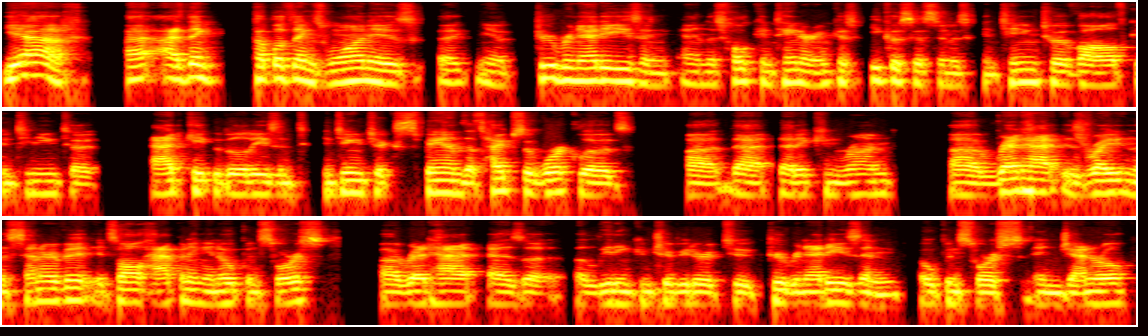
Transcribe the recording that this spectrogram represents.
Yeah, I, I think a couple of things. One is, uh, you know, Kubernetes and, and this whole container ecosystem is continuing to evolve, continuing to add capabilities and continuing to expand the types of workloads uh, that, that it can run. Uh, Red Hat is right in the center of it. It's all happening in open source. Uh, Red Hat, as a, a, leading contributor to Kubernetes and open source in general,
